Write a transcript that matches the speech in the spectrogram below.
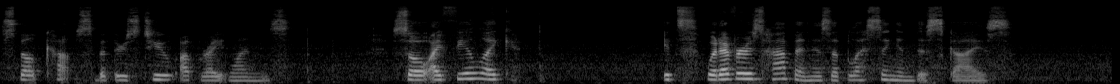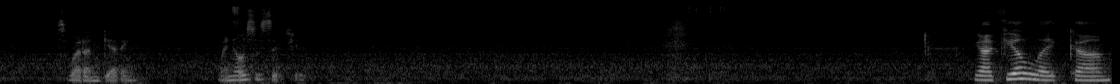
spelt cups, but there's two upright ones. So I feel like it's whatever has happened is a blessing in disguise. Is what I'm getting. My nose is itchy. Yeah, I feel like um,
